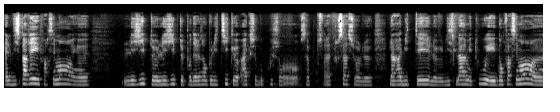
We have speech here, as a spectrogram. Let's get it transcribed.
elle disparaît forcément. Euh, L'Égypte, l'Égypte pour des raisons politiques axe beaucoup son, voilà, tout ça sur l'arabité, l'islam et tout, et donc forcément euh,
